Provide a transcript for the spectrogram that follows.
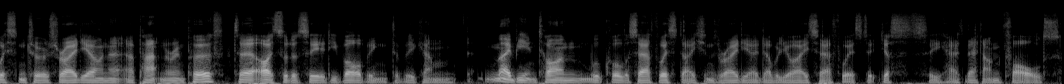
Western Tourist Radio and a, a, partner in Perth. So I sort of see it evolving to become, maybe in time, we'll call the Southwest stations Radio WA Southwest. It just see how that unfolds.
